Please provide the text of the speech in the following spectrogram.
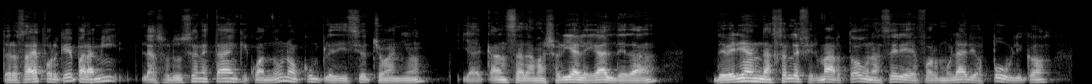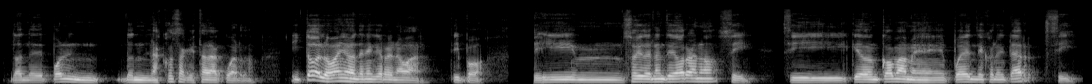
Pero ¿sabes por qué? Para mí la solución está en que cuando uno cumple 18 años y alcanza la mayoría legal de edad, deberían hacerle firmar toda una serie de formularios públicos donde ponen donde las cosas que está de acuerdo. Y todos los años lo tenés que renovar. Tipo, si mm, soy donante de órganos, sí. Si quedo en coma, ¿me pueden desconectar? Sí.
